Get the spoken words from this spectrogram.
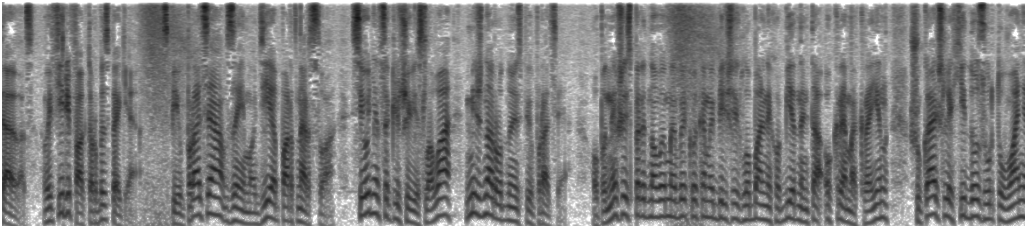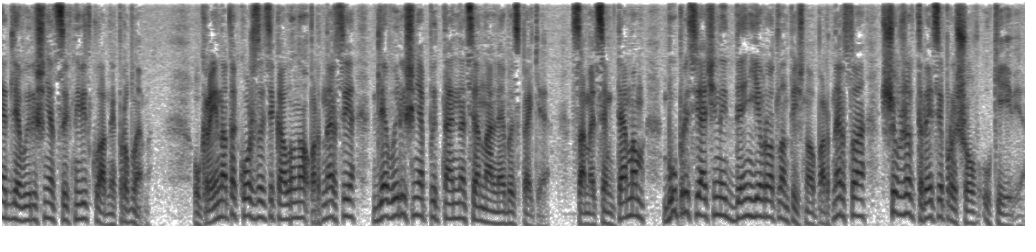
Вітаю вас в ефірі Фактор безпеки. Співпраця, взаємодія, партнерство. Сьогодні це ключові слова міжнародної співпраці. Опинившись перед новими викликами, більшість глобальних об'єднань та окремих країн шукають шляхи до згуртування для вирішення цих невідкладних проблем. Україна також зацікавлена у партнерстві для вирішення питань національної безпеки. Саме цим темам був присвячений День євроатлантичного партнерства, що вже втретє пройшов у Києві.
